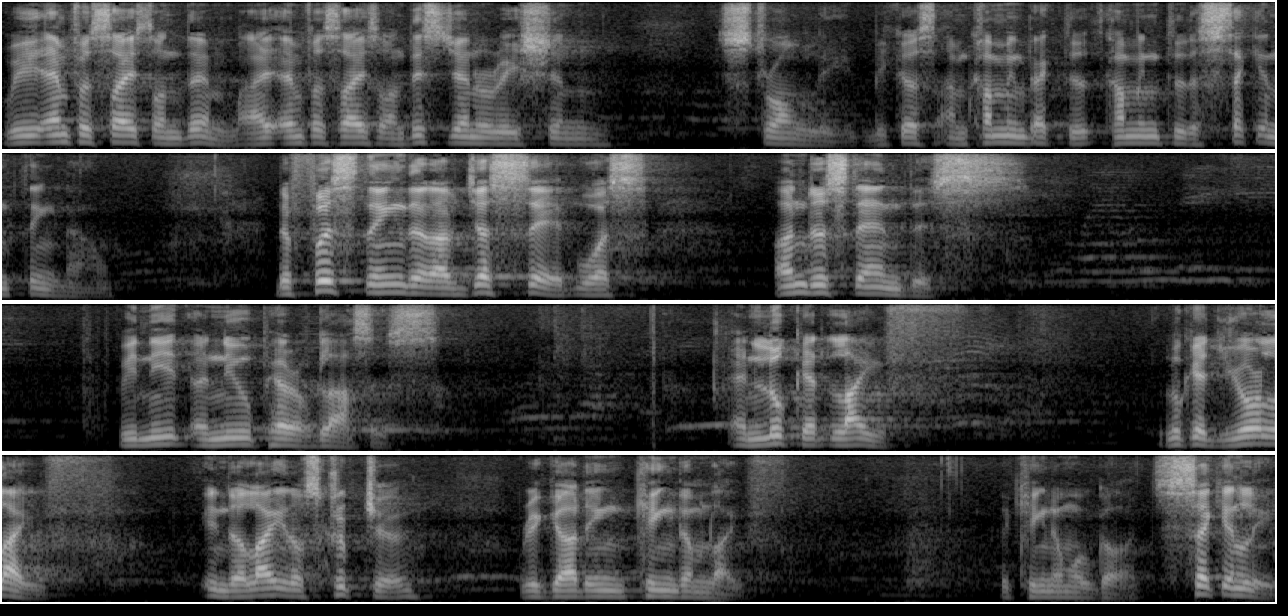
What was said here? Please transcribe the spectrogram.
we emphasize on them. I emphasize on this generation strongly because I'm coming back to coming to the second thing now. The first thing that I've just said was understand this. We need a new pair of glasses and look at life, look at your life in the light of Scripture regarding kingdom life, the kingdom of God. Secondly,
